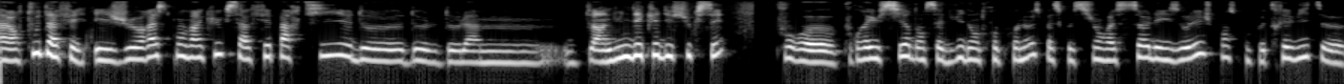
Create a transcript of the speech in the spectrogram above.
Alors tout à fait, et je reste convaincue que ça fait partie de, de, de la d'une des clés du succès pour euh, pour réussir dans cette vie d'entrepreneuse, parce que si on reste seul et isolé, je pense qu'on peut très vite euh,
